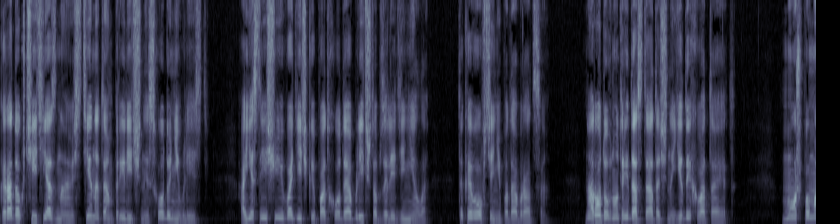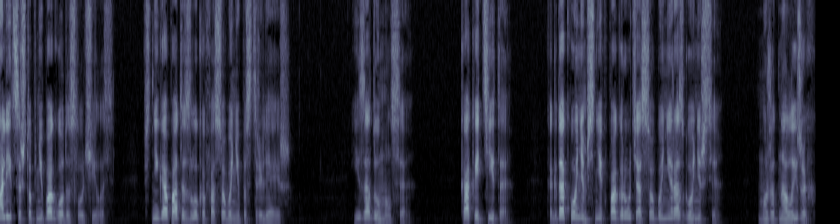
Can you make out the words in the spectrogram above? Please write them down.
Городок Чить я знаю, стены там приличные, сходу не влезть. А если еще и водичкой подходы облить, чтоб заледенело, так и вовсе не подобраться. Народу внутри достаточно, еды хватает. Можешь помолиться, чтоб непогода случилась. В снегопад из луков особо не постреляешь. И задумался. Как идти-то? Когда конем снег по грудь, особо не разгонишься. Может, на лыжах?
